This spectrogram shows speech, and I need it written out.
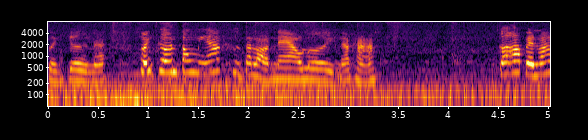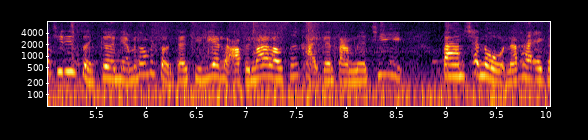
ส่วนเกินนะ ส่วนเกินตรงนี้คือตลอดแนวเลยนะคะ ก็เอาเป็นว่าที่ดินส่วนเกินเนี่ยไม่ต้องไปสนใจซีเรียสหรอกเอาเป็นว่าเราซื้อขายกันตามเนื้อที่ตามโฉนดนะคะ เอก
